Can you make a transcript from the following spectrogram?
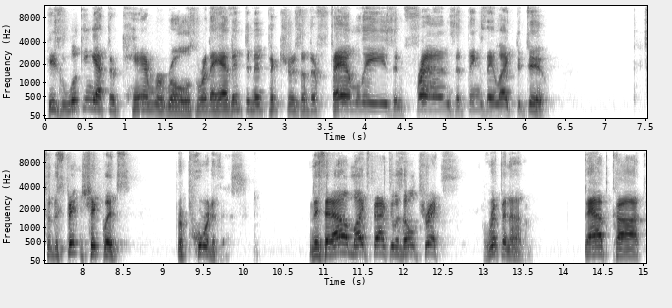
He's looking at their camera rolls where they have intimate pictures of their families and friends and things they like to do. So the Spittin' Chicklets reported this. And they said, oh, Mike's back to his old tricks, ripping on him. Babcock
